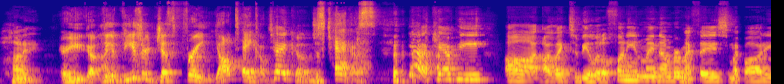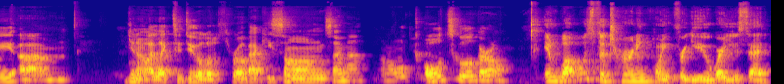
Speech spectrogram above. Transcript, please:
honey, There you go. I- These are just free. Y'all take them. take them. Just tag us. yeah, campy. Uh, I like to be a little funny in my number, my face, my body. Um, you know, I like to do a little throwbacky songs. I'm a an old, old school girl. And what was the turning point for you where you said,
